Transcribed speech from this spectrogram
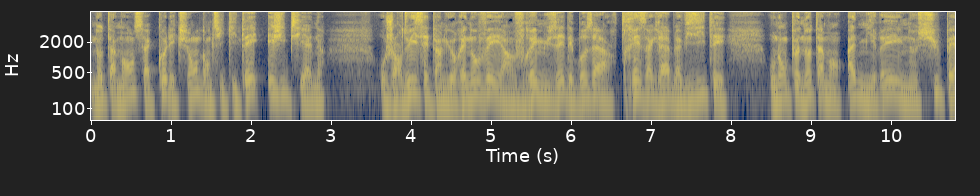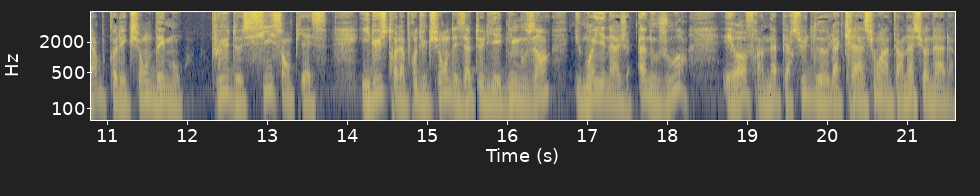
notamment sa collection d'antiquités égyptiennes. Aujourd'hui, c'est un lieu rénové, un vrai musée des beaux-arts, très agréable à visiter, où l'on peut notamment admirer une superbe collection d'émaux plus de 600 pièces, illustre la production des ateliers limousins du Moyen Âge à nos jours et offre un aperçu de la création internationale.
